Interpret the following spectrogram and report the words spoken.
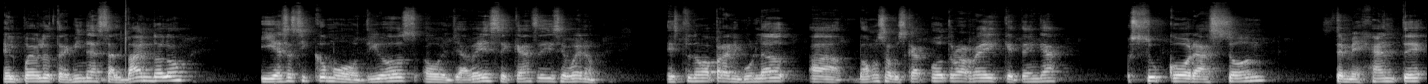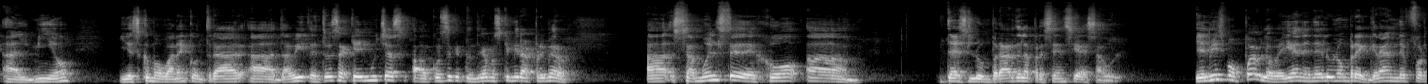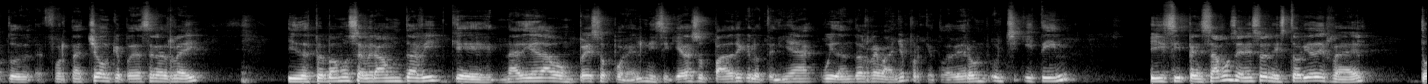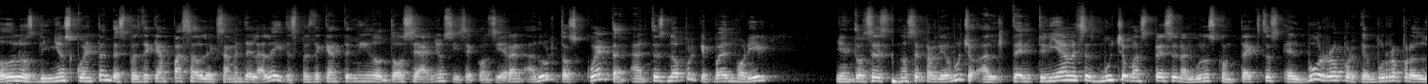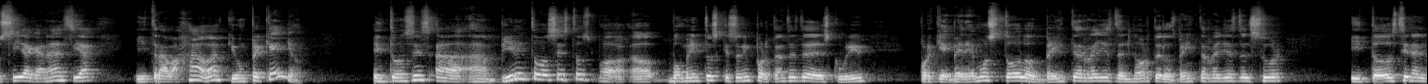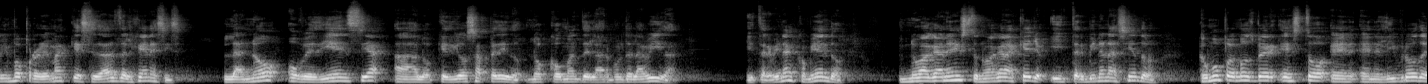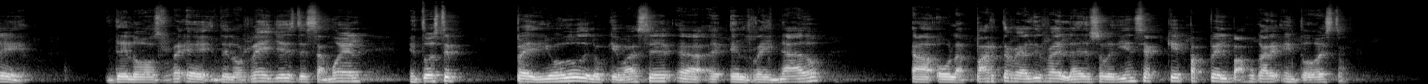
El pueblo termina salvándolo. Y es así como Dios o Yahvé se cansa y dice, bueno, esto no va para ningún lado. Ah, vamos a buscar otro rey que tenga su corazón semejante al mío y es como van a encontrar a David. Entonces aquí hay muchas ah, cosas que tendríamos que mirar. Primero, uh, Samuel se dejó deslumbrar de la presencia de Saúl. Y el mismo pueblo veían en él un hombre grande, fortachón, que podía ser el rey. Y después vamos a ver a un David que nadie daba un peso por él, ni siquiera su padre que lo tenía cuidando el rebaño, porque todavía era un, un chiquitín. Y si pensamos en eso en la historia de Israel, todos los niños cuentan después de que han pasado el examen de la ley, después de que han tenido 12 años y se consideran adultos. Cuentan. Antes no porque pueden morir y entonces no se perdió mucho. tenía a veces mucho más peso en algunos contextos el burro porque el burro producía ganancia y trabajaba que un pequeño. Entonces ah, ah, vienen todos estos ah, momentos que son importantes de descubrir porque veremos todos los 20 reyes del norte, los 20 reyes del sur y todos tienen el mismo problema que se da desde el Génesis, la no obediencia a lo que Dios ha pedido, no coman del árbol de la vida. Y terminan comiendo, no hagan esto, no hagan aquello, y terminan haciéndolo. ¿Cómo podemos ver esto en, el libro de, de, los, eh, de los reyes, de Samuel, en todo este periodo de lo que va a ser eh, el reinado ah, o la parte real de Israel, la desobediencia, qué papel va a jugar en todo esto?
